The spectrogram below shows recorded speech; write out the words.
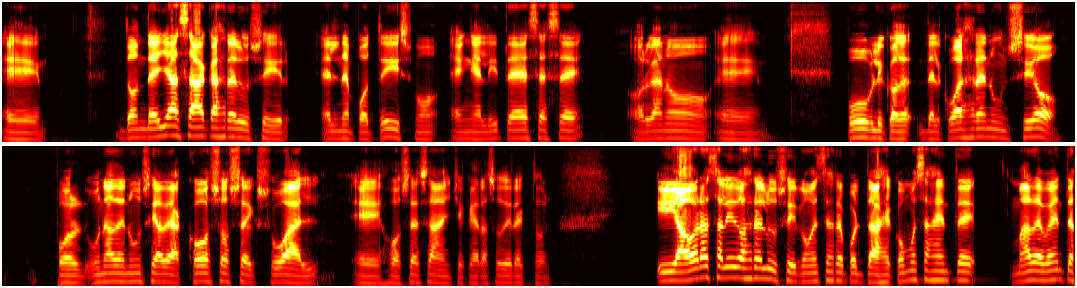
eh, donde ella saca a relucir el nepotismo en el ITSC, órgano eh, público del cual renunció por una denuncia de acoso sexual eh, José Sánchez, que era su director. Y ahora ha salido a relucir con este reportaje cómo esa gente, más de 20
